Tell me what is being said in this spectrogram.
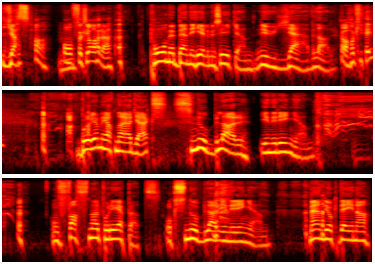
Jaså? Mm. Och förklara. På med Benny Hill-musiken. Nu jävlar! Ja, okej. Okay. Börja med att Nia Jax snubblar in i ringen. Hon fastnar på repet och snubblar in i ringen. Mandy och Dana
